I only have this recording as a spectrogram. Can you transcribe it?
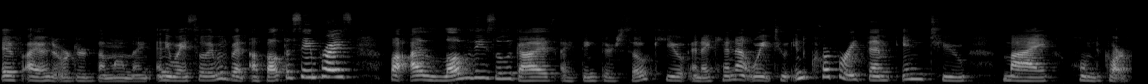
if I had ordered them online. Anyway, so they would have been about the same price. But I love these little guys. I think they're so cute and I cannot wait to incorporate them into my home decor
